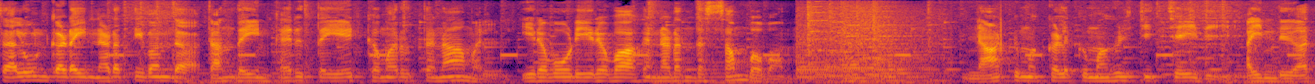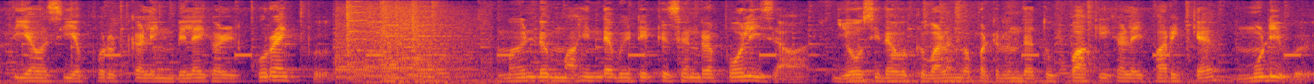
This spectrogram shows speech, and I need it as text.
சலூன் கடை நடத்தி வந்தார். தந்தையின் கருத்தை ஏற்க மறுத்த நாமல் இரவோடு இரவாக நடந்த சம்பவம். நாட்டு மக்களுக்கு மகிழ்ச்சி செய்தி. ஐந்து அத்தியாவசிய பொருட்களின் விலைகள் குறைப்பு. மீண்டும் மஹிந்த வீட்டிற்கு சென்ற போலீசார் யோசிதவுக்கு வழங்கப்பட்டிருந்த துப்பாக்கிகளை பறிக்க முடிவு.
